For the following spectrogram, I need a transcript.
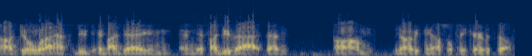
uh, doing what I have to do day by day, and and if I do that, then um, you know everything else will take care of itself.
